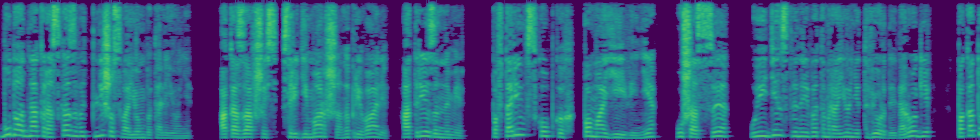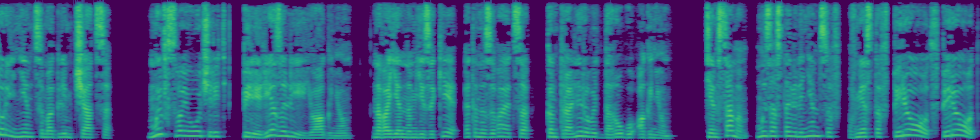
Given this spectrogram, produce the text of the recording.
Буду, однако, рассказывать лишь о своем батальоне. Оказавшись среди марша на привале, отрезанными, повторим в скобках «по моей вине», у шоссе, у единственной в этом районе твердой дороги, по которой немцы могли мчаться, мы, в свою очередь, перерезали ее огнем. На военном языке это называется «контролировать дорогу огнем». Тем самым мы заставили немцев вместо «вперед, вперед»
